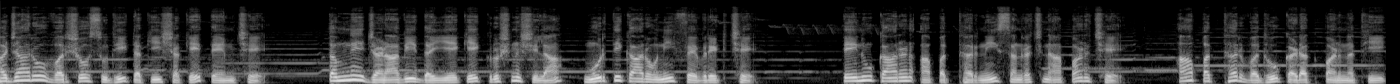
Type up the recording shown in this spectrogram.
હજારો વર્ષો સુધી ટકી શકે તેમ છે. તમને જણાવી દઈએ કે કૃષ્ણશિલા મૂર્તિકારોની ફેવરિટ છે. તેનું કારણ આ પથ્થરની સંરચના પણ છે. આ પથ્થર વધુ કડક પણ નથી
